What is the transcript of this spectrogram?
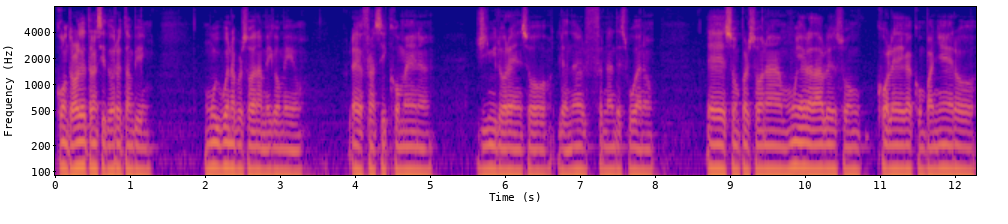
control de transitores también, muy buena persona, amigo mío. Eh, Francisco Mena, Jimmy Lorenzo, Leonel Fernández Bueno. Eh, son personas muy agradables, son colegas, compañeros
